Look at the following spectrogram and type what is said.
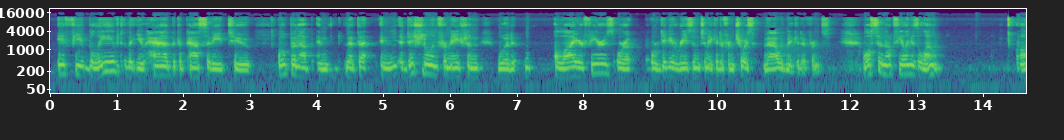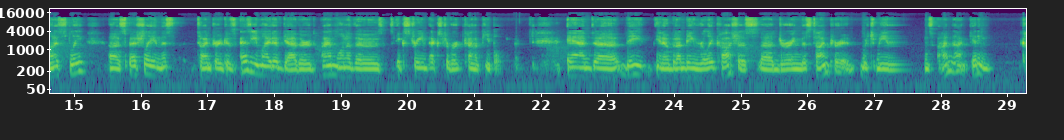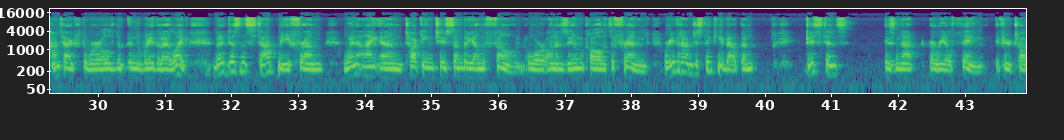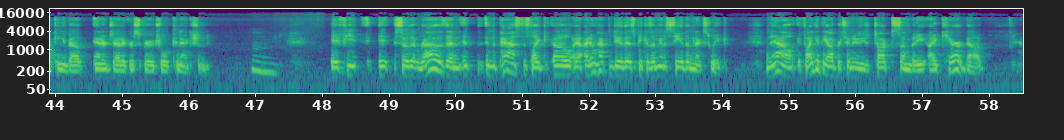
if you believed that you had the capacity to open up and that that additional information would allay your fears or or give you a reason to make a different choice, that would make a difference. Also, not feeling as alone. Honestly, uh, especially in this time period because as you might have gathered i'm one of those extreme extrovert kind of people and uh, you know but i'm being really cautious uh, during this time period which means i'm not getting contact with the world in the way that i like but it doesn't stop me from when i am talking to somebody on the phone or on a zoom call that's a friend or even i'm just thinking about them distance is not a real thing if you're talking about energetic or spiritual connection Hmm. If you, it, so that rather than in the past, it's like, oh, I don't have to do this because I'm going to see them next week. Now, if I get the opportunity to talk to somebody I care about,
